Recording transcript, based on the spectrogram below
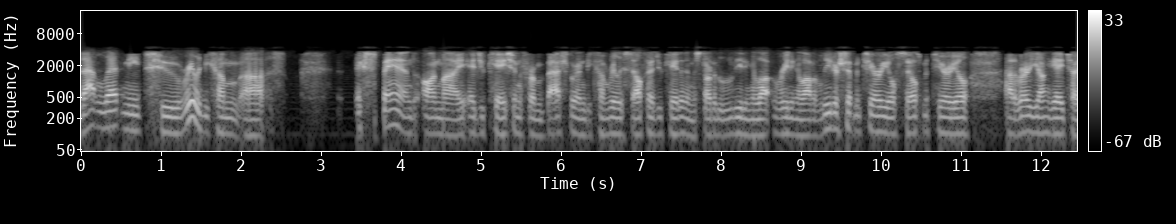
that led me to really become uh, expand on my education from bachelor and become really self-educated and started reading a lot, reading a lot of leadership material, sales material. At a very young age, I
